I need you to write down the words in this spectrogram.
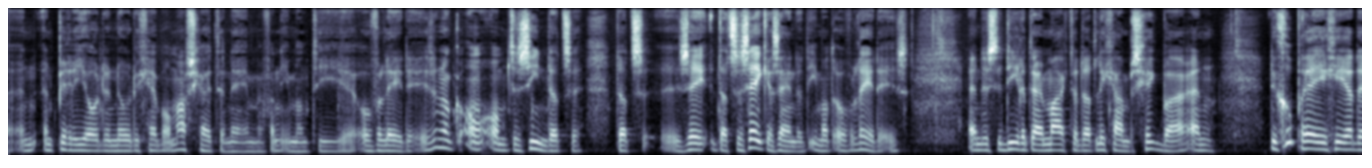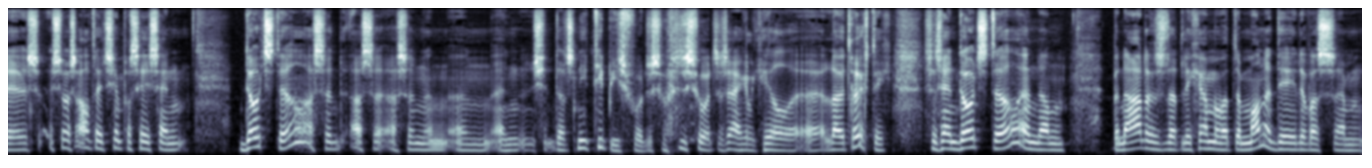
een, een periode nodig hebben om afscheid te nemen van iemand die eh, overleden is. En ook om, om te zien dat ze, dat, ze, dat ze zeker zijn dat iemand overleden is. En dus de dierentuin maakte dat lichaam beschikbaar. En de groep reageerde, zo- zoals altijd, chimpansees zijn doodstil. Als ze, als ze, als een, een, dat is niet typisch voor de soort. De soort is eigenlijk heel luidruchtig. Ze zijn doodstil en dan benaderen ze dat lichaam. Maar wat de mannen deden was... ehm,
